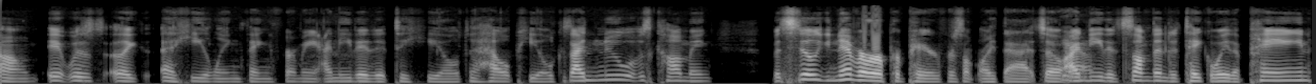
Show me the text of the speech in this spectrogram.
Um, it was like a healing thing for me. I needed it to heal, to help heal, because I knew it was coming. But still, you never are prepared for something like that. So I needed something to take away the pain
